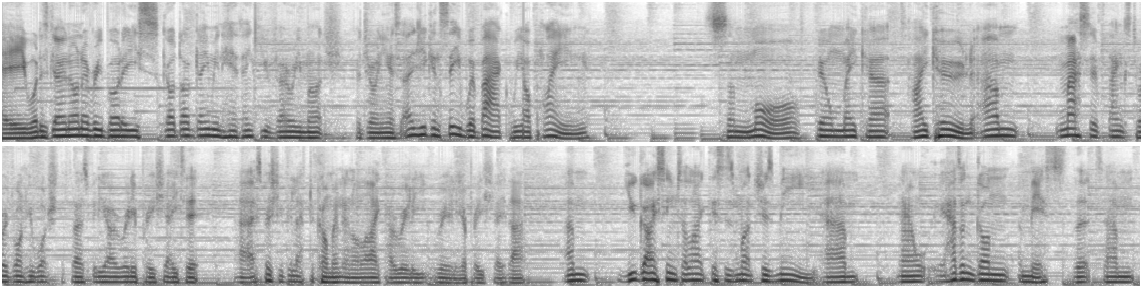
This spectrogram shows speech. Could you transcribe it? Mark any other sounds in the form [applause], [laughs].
Hey, what is going on, everybody? Scott Dog Gaming here. Thank you very much for joining us. As you can see, we're back. We are playing some more Filmmaker Tycoon. Um, massive thanks to everyone who watched the first video. I really appreciate it, uh, especially if you left a comment and a like. I really, really appreciate that. Um, you guys seem to like this as much as me. Um, now, it hasn't gone amiss that um,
